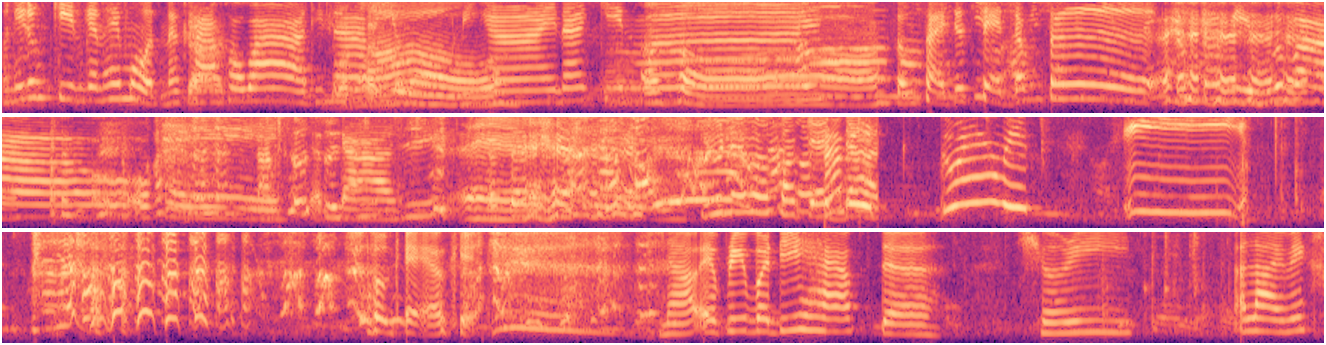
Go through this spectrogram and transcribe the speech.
วันนี้ต้องกินกันให้หมดนะคะจ้ะเพราะว่าที่หน้าไม่อยู่นี่ไงน่ากินมากสงสัยจะเสร็จด็อกเตอร์ด็อกเตอร์บิวหรือเปล่าโอเคจัดการ You never forget Grab it grab it อี okay okay now everybody have the cherry อร่อยไหมค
